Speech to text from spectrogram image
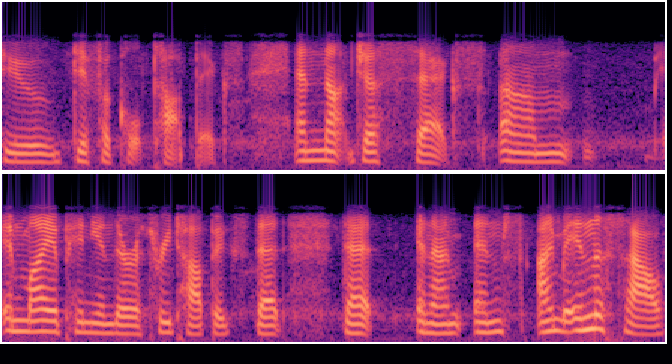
to difficult topics and not just sex. Um, in my opinion, there are three topics that that and I'm and I'm in the South,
